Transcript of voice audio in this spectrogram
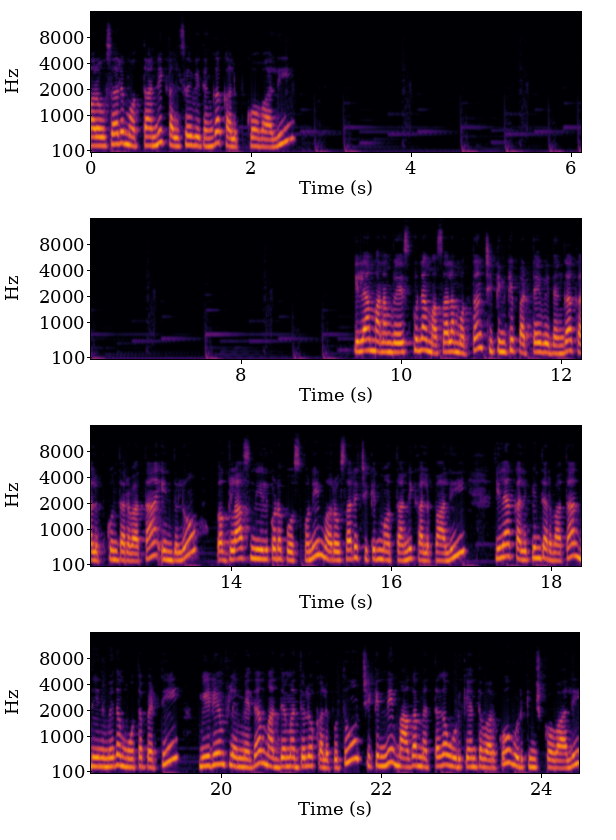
మరోసారి మొత్తాన్ని కలిసే విధంగా కలుపుకోవాలి. ఇలా మనం వేసుకున్న మసాలా మొత్తం చికెన్కి పట్టే విధంగా కలుపుకున్న తర్వాత ఇందులో ఒక గ్లాస్ నీళ్ళు కూడా పోసుకొని మరోసారి చికెన్ మొత్తాన్ని కలపాలి. ఇలా కలిపిన తర్వాత దీని మీద మూత పెట్టి మీడియం ఫ్లేమ్ మీద మధ్య మధ్యలో కలుపుతూ చికెన్ని బాగా మెత్తగా ఉడికేంత వరకు ఉడికించుకోవాలి.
